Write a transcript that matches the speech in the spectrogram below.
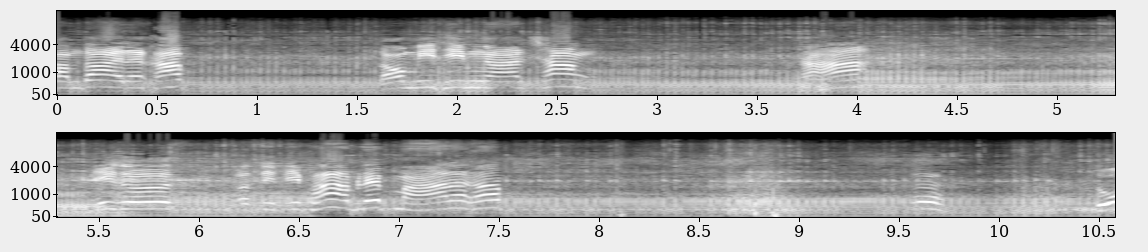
ทำได้นะครับ เรามีทีมงานช่างนะฮะนี่คือประสิทธิภาพเล็บหมานะครับดู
